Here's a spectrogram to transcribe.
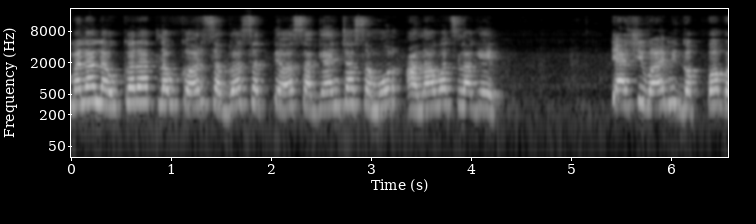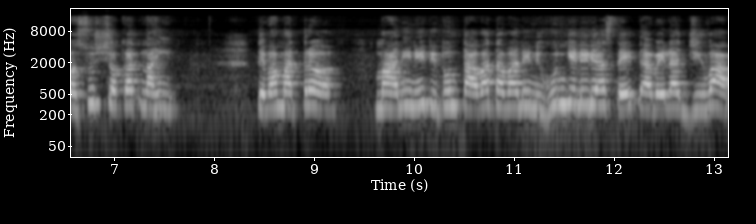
मला लवकरात लवकर सगळं सत्य सगळ्यांच्या समोर आणावंच लागेल. त्याशिवाय मी गप्प बसूच शकत नाही. तेव्हा मात्र मानिनी तिथून तावातावाने निघून गेलेली असते. त्यावेळेला जीवा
